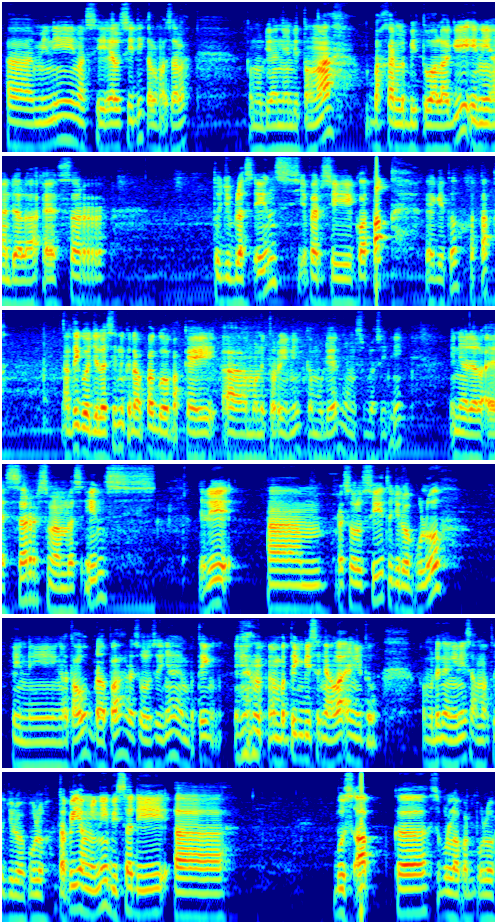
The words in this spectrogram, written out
Uh, ini masih LCD kalau nggak salah. Kemudian yang di tengah bahkan lebih tua lagi ini adalah Acer 17 inch versi kotak kayak gitu kotak. Nanti gue jelasin kenapa gue pakai uh, monitor ini kemudian yang sebelah sini. Ini adalah Acer 19 inch. Jadi um, resolusi 720 ini nggak tahu berapa resolusinya yang penting yang, penting bisa nyala yang itu. Kemudian yang ini sama 720 tapi yang ini bisa di uh, boost up ke 1080 uh,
